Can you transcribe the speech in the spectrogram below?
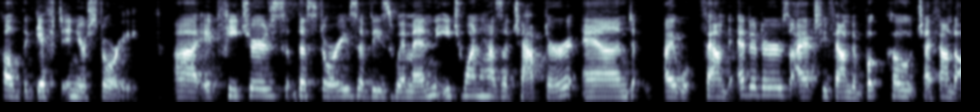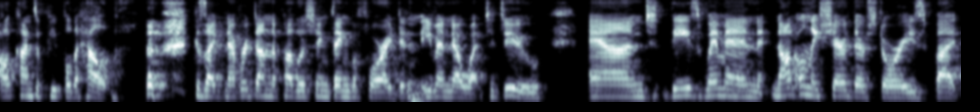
called The Gift in Your Story. Uh, it features the stories of these women. Each one has a chapter, and I found editors. I actually found a book coach. I found all kinds of people to help because I'd never done the publishing thing before. I didn't even know what to do. And these women not only shared their stories, but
